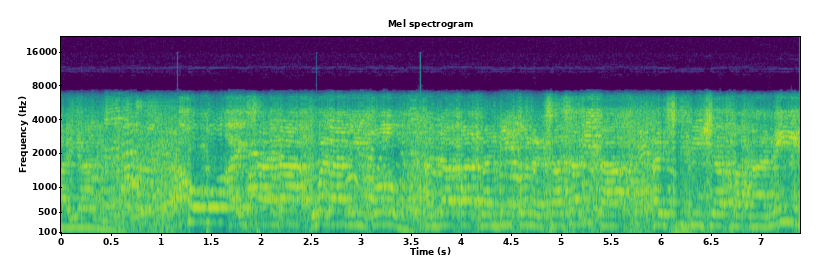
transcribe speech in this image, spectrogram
bayan. Ako po ay sana wala rito. Ang dapat nandito nagsasalita ay si Bishop Makani.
